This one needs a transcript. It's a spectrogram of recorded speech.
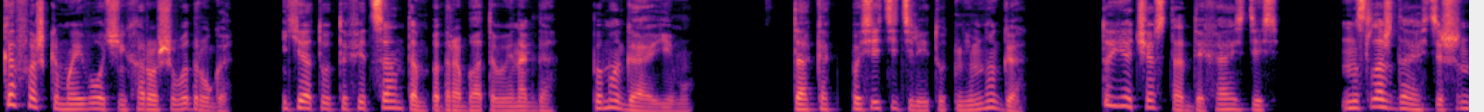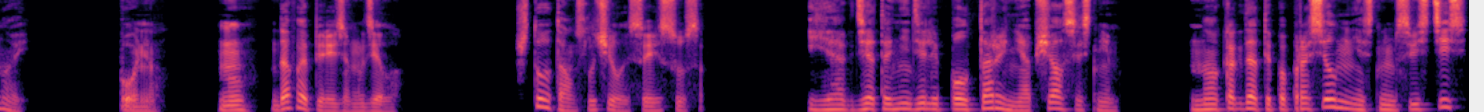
кафешка моего очень хорошего друга. Я тут официантом подрабатываю иногда, помогаю ему. Так как посетителей тут немного, то я часто отдыхаю здесь, наслаждаюсь тишиной». «Понял. Ну, давай перейдем к делу. Что там случилось с Иисусом? Я где-то недели полторы не общался с ним, но когда ты попросил меня с ним свестись,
